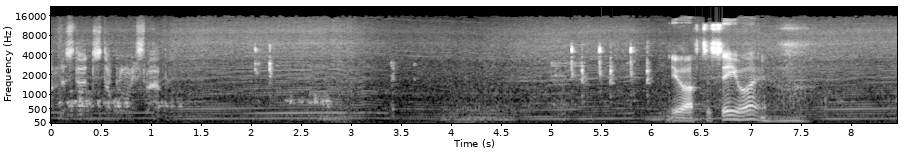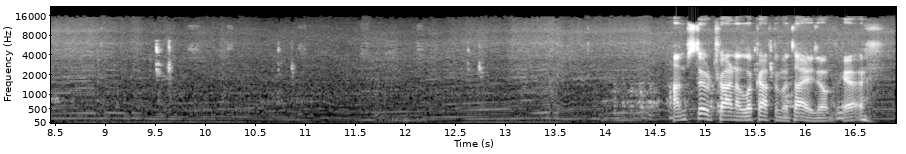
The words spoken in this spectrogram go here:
Understood. Stopping this lap. You'll have to see, won't you? I'm still trying to look after my tyres, don't forget.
